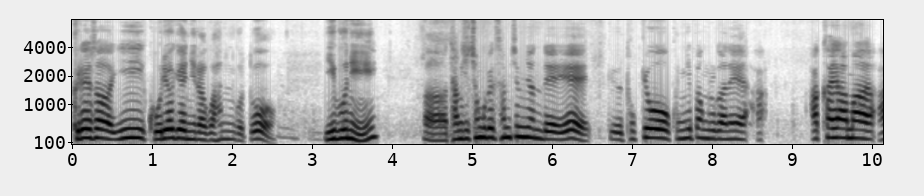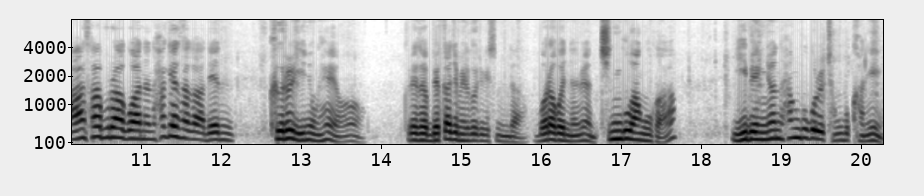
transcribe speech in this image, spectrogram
그래서 이 고려견이라고 하는 것도 이분이 아, 당시 1930년대에 그 도쿄 국립박물관에 아, 아카야마 아사부라고 하는 학예사가 낸 글을 인용해요. 그래서 몇 가지 좀 읽어주겠습니다. 뭐라고 했냐면 진구왕후가 200년 한국을 정복하니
